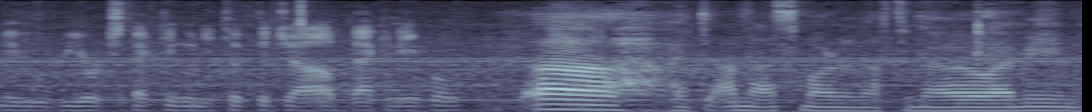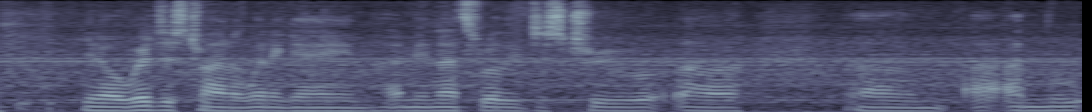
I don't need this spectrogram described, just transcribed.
maybe you were expecting when you took the job back in April? Uh, I, am not smart enough to know. I mean, you know, we're just trying to win a game. I mean, that's really just true. Uh, um, I, am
